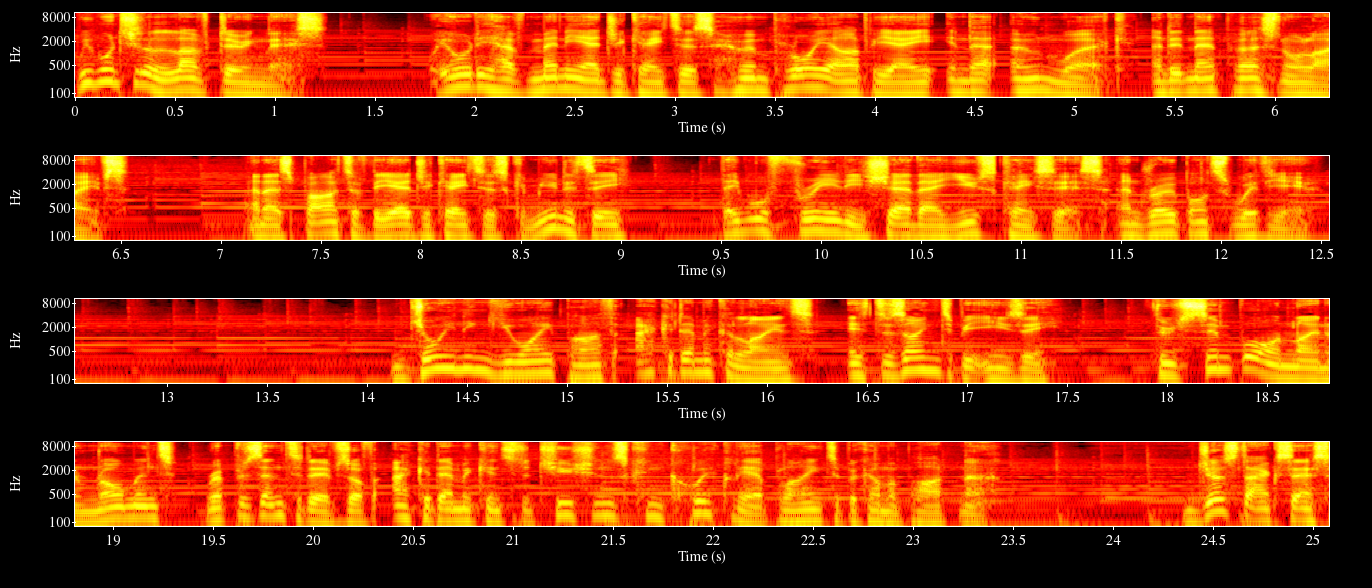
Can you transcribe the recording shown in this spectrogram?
we want you to love doing this. We already have many educators who employ RPA in their own work and in their personal lives. And as part of the educators community, they will freely share their use cases and robots with you. Joining UiPath Academic Alliance is designed to be easy. Through simple online enrollment, representatives of academic institutions can quickly apply to become a partner. Just access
